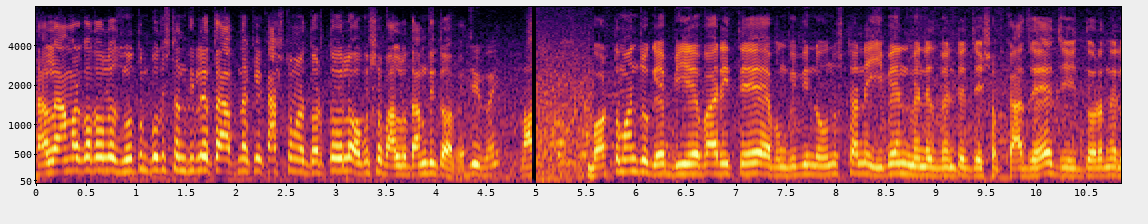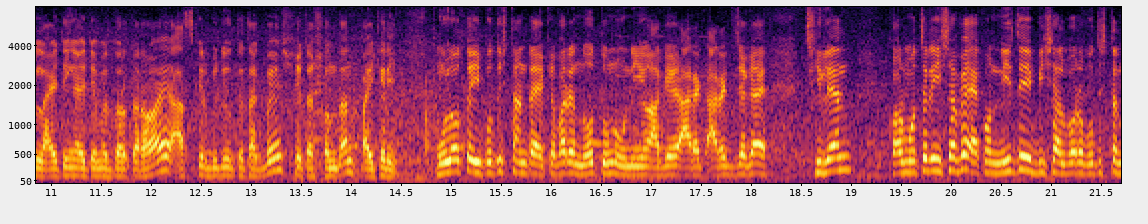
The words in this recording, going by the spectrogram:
তাহলে আমার কথা হলো নতুন প্রতিষ্ঠান দিলে তো আপনাকে কাস্টমার ধরতে হলে অবশ্যই ভালো দাম দিতে হবে। জি ভাই বর্তমান যুগে বিয়ে বাড়িতে এবং বিভিন্ন অনুষ্ঠানে ইভেন্ট ম্যানেজমেন্টের যেসব কাজে যে ধরনের লাইটিং আইটেমের দরকার হয় আজকের ভিডিওতে থাকবে সেটা সন্ধান পাইকারি। মূলত এই প্রতিষ্ঠানটা একেবারে নতুন। উনি আগে আরেক আরেক জায়গায় ছিলেন। কর্মচারী হিসাবে এখন নিজেই বিশাল বড় প্রতিষ্ঠান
